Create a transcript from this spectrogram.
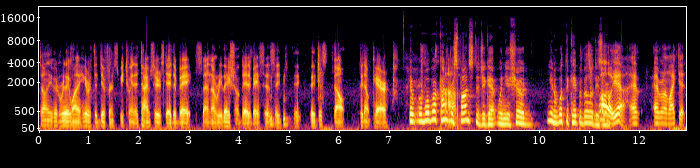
don't even really want to hear the difference between a time series database and a relational database is. They, they, they just don't. They don't care. Yeah, well, what kind of um, response did you get when you showed, you know, what the capabilities oh, were? yeah, everyone liked it.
